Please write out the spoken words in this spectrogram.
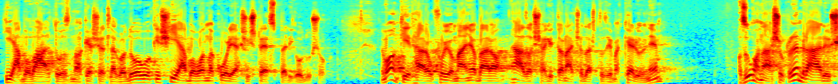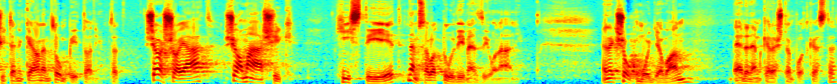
hiába változnak esetleg a dolgok, és hiába vannak óriási stresszperiódusok. Van két-három folyamánya, bár a házassági tanácsadást azért meg kerülném. Az zuhanásokra nem ráerősíteni kell, hanem tompítani. Tehát Se a saját, se a másik hisztiét nem szabad túldimenzionálni. Ennek sok módja van, erre nem kerestem podcastet.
